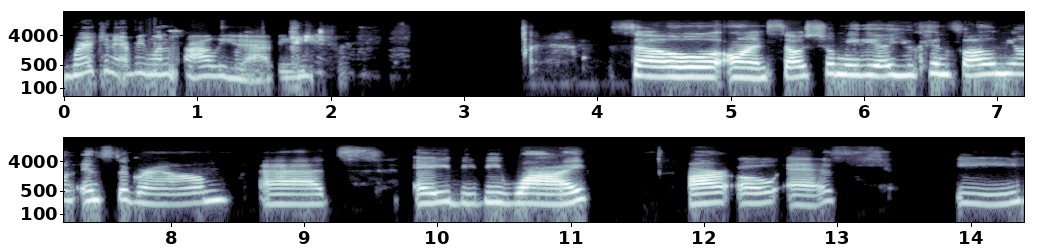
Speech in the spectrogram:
where can everyone follow you abby so on social media, you can follow me on Instagram at A B B Y R O S E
